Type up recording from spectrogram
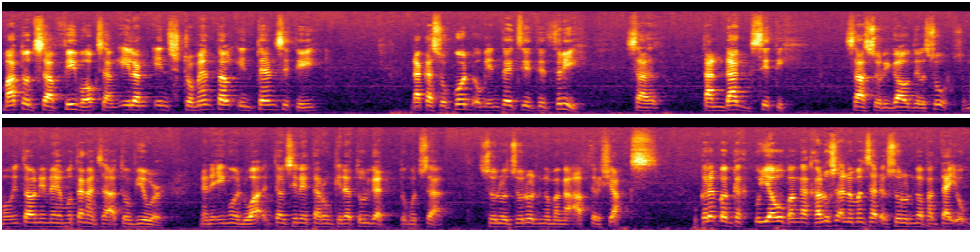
Matod sa FIVOX, ang ilang instrumental intensity nakasukod og intensity 3 sa Tandag City sa Surigao del Sur. So mo intaw ni nahimutangan sa atong viewer na niingon wa intaw sila tarong kinatulgat tungod sa sunod-sunod nga mga aftershocks. O kada bang kakuyaw mga kanusa naman sa nagsunod nga pagtayog.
